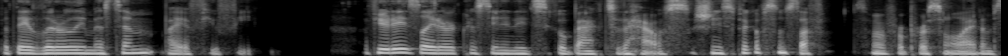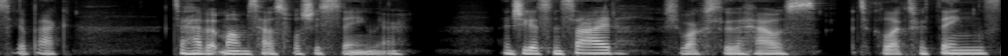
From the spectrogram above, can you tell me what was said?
but they literally missed him by a few feet. A few days later, Christina needs to go back to the house. She needs to pick up some stuff, some of her personal items to get back to have at mom's house while she's staying there. And she gets inside, she walks through the house to collect her things,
